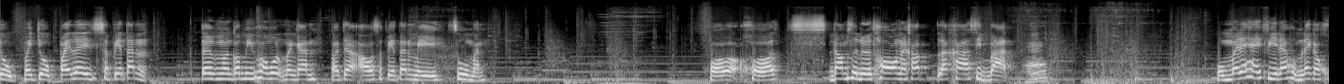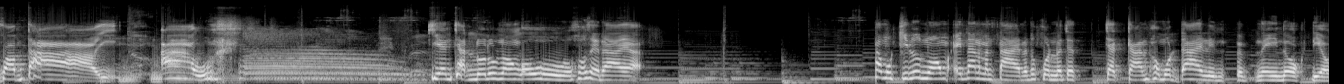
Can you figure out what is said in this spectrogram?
จบไม่จบไปเลยสเปียตันแต่มันก็มีพอมดเหมือนกัน เราจะเอาสเปียตันไปสู้มัน ขอขอนำเสนอทองหนะครับ ราคา 10 บาท Huh? ผมไม่ได้ให้ฟรีนะ ผมแลกกับความตาย อ้าว เกรียนจัดโดนลูกน้อง โอ้โหโคตรเสียดายอะถ้าเมื่อกี้ลูกน้องไอ้นั่นมันตายนะทุกคนเราจะจัดการพอหมดได้เลยแบบในดอกเดียว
